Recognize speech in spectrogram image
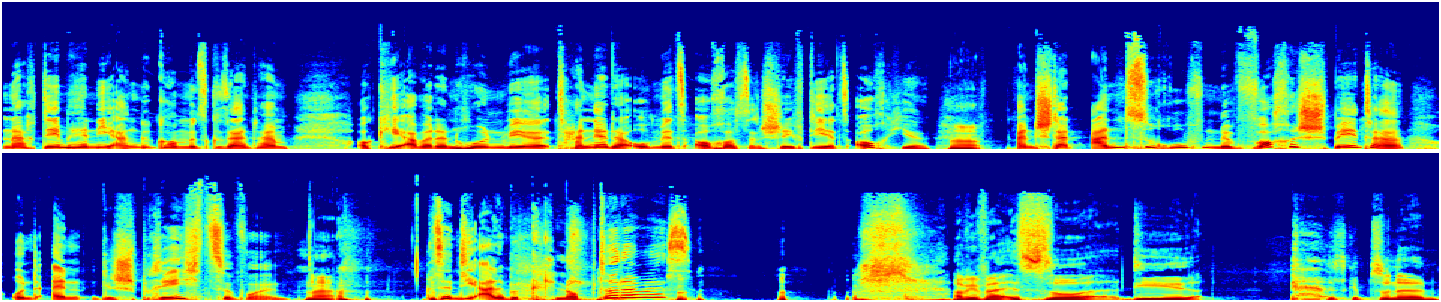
nachdem Henny angekommen ist, gesagt haben, okay, aber dann holen wir Tanja da oben jetzt auch raus, dann schläft die jetzt auch hier. Ja. Anstatt anzurufen eine Woche später und ein Gespräch zu wollen. Na, Sind die alle bekloppt oder was? Auf jeden Fall ist so die, es gibt so eine,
